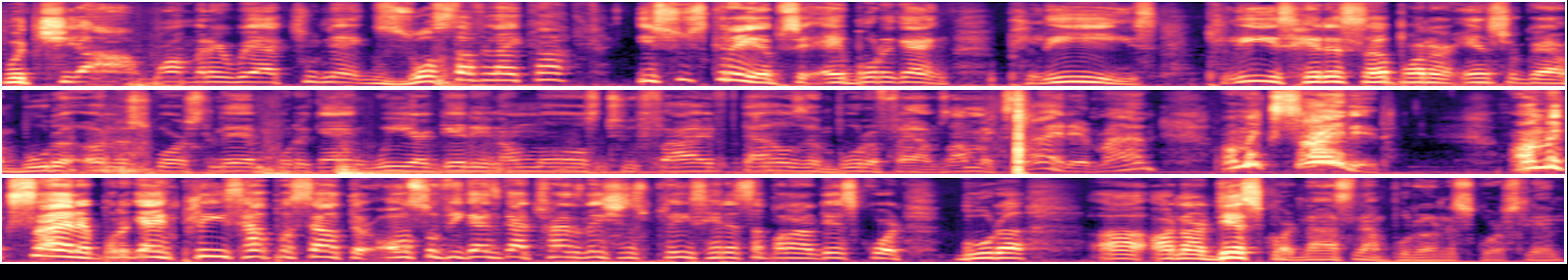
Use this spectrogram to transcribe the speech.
what y'all want me to react to next. Zostav like и subscribe-se. Hey, Buddha Gang, please, please hit us up on our Instagram, Buddha underscore Slim, Buddha Gang. We are getting almost to 5,000 Buddha fams. I'm excited, man. I'm excited. I'm excited, Buddha Gang. Please help us out there. Also, if you guys got translations, please hit us up on our Discord, Buddha, uh, on our Discord. No, it's not Buddha underscore Slim.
